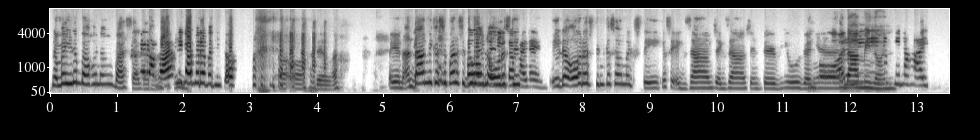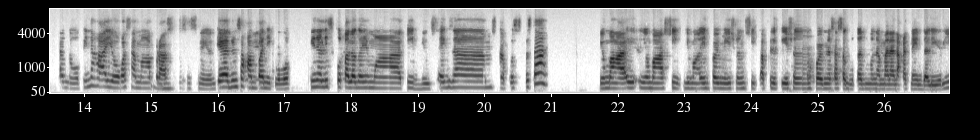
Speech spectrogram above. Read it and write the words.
namahilan ba ako ng basa? Ganun. ba? May camera ba dito? Oo, diba? Ayun, ang dami kasi para siguro Oo, ilang oras din, eh. ilang oras din kasi ako nagstay kasi exams, exams, interview, ganyan. Ang Alam mo, dami yung pinaka ano, pinakaayo ko sa mga processes ngayon. Kaya dun sa company ko, inalis ko talaga yung mga TBUs exams, tapos basta yung mga yung mga sheet, yung mga information sheet application form na sasagutan mo na mananakit na yung daliri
